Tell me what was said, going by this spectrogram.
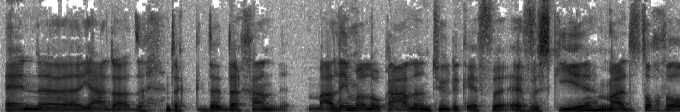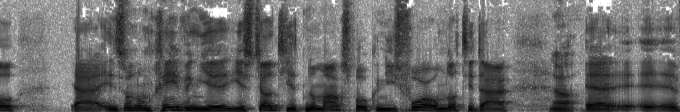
En ja, daar, daar, daar, daar gaan alleen maar lokalen natuurlijk even, even skiën. Maar het is toch wel... Ja, in zo'n omgeving, je, je stelt je het normaal gesproken niet voor. Omdat je daar Ja. eh, eh, eh,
